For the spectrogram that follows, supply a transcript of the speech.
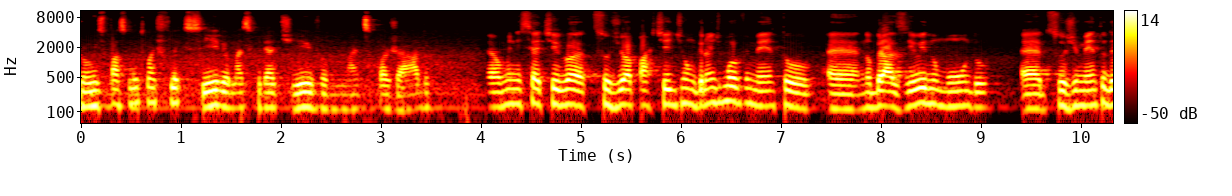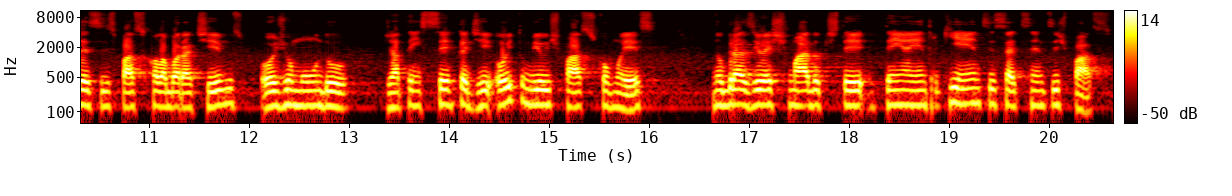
para um espaço muito mais flexível, mais criativo, mais despojado. É uma iniciativa que surgiu a partir de um grande movimento é, no Brasil e no mundo é, do surgimento desses espaços colaborativos. Hoje o mundo já tem cerca de 8 mil espaços como esse. No Brasil é estimado que tenha entre 500 e 700 espaços.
